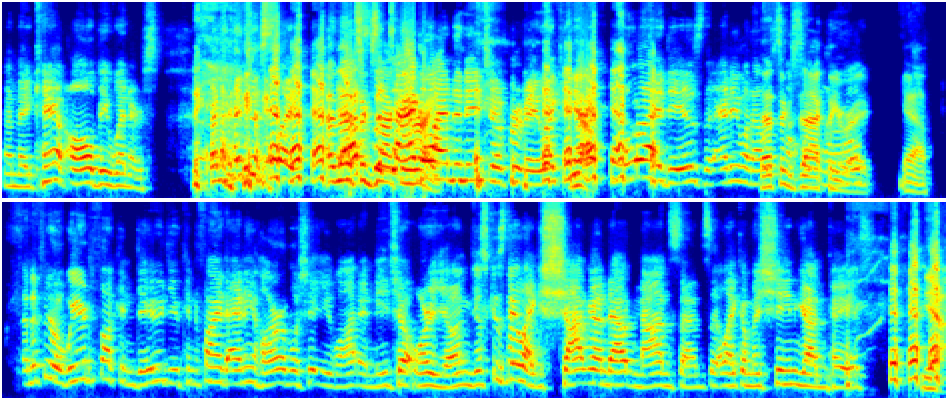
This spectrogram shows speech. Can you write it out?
and they can't all be winners. And I just like. and that's, the exactly tagline right. to Nietzsche for me. Like, he Yeah. had more ideas than anyone else. That's in the whole exactly right. yeah. And if you're a weird fucking dude, you can find any horrible shit you want in Nietzsche or Jung just because they like shotgunned out nonsense at like a machine gun pace. Yeah.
